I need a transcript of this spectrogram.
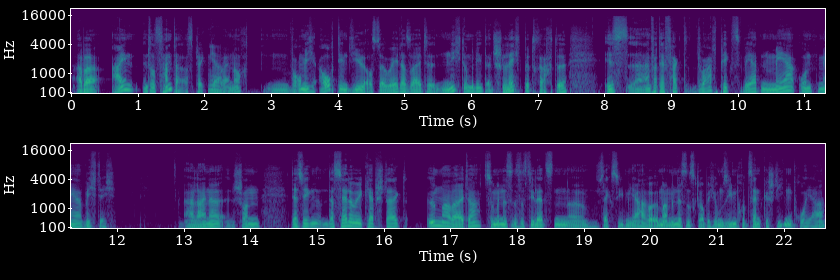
Aber ein interessanter Aspekt ja. dabei noch, warum ich auch den Deal aus der Raider-Seite nicht unbedingt als schlecht betrachte, ist äh, einfach der Fakt, Draftpicks werden mehr und mehr wichtig. Alleine schon deswegen, das Salary Cap steigt immer weiter. Zumindest ist es die letzten äh, sechs, sieben Jahre immer mindestens, glaube ich, um sieben Prozent gestiegen pro Jahr.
